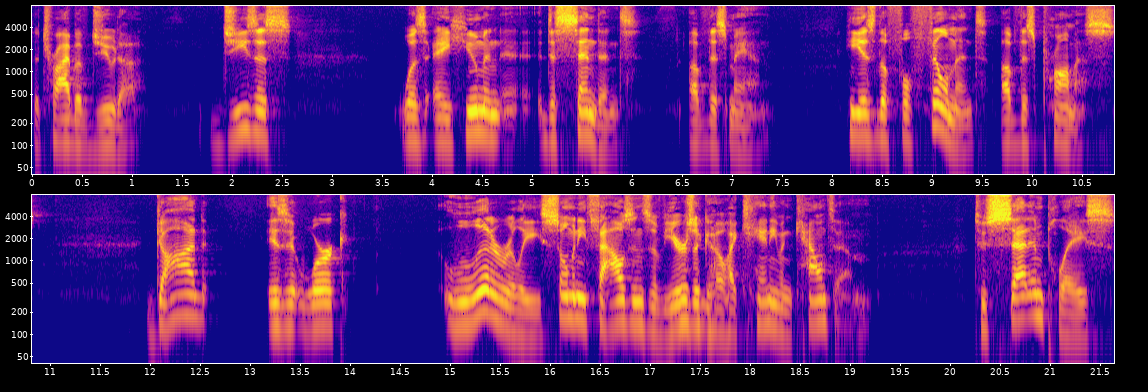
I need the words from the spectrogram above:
The tribe of Judah. Jesus was a human uh, descendant of this man. He is the fulfillment of this promise. God is at work literally so many thousands of years ago, I can't even count them, to set in place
